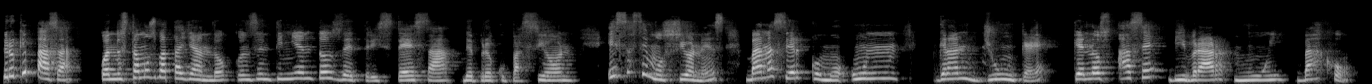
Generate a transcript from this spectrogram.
Pero ¿qué pasa cuando estamos batallando con sentimientos de tristeza, de preocupación? Esas emociones van a ser como un gran yunque que nos hace vibrar muy bajo.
